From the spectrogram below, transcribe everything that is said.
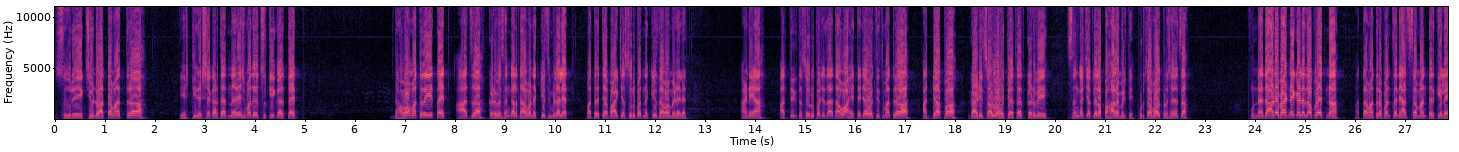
सुरेख चेंडू. आता मात्र एसटी रक्षक अर्थात नरेश मात्र चुकी करतायत. धावा मात्र येत आहेत आज कडवे संघाला धावा नक्कीच मिळाल्यात. मात्र त्या बायच्या स्वरूपात नक्कीच धावा मिळाल्यात. आणि अतिरिक्त स्वरूपाच्या ज्या धावा आहेत त्याच्यावरतीच मात्र अद्याप गाडी चालू आहे. ते अर्थात कडवे संघाची आपल्याला पाहायला मिळते. पुढचा बॉल प्रशांतचा. पुन्हा एकदा आड्या बॅट नाही खेळण्याचा प्रयत्न. आता मात्र पंचाने आज समांतर केलंय.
